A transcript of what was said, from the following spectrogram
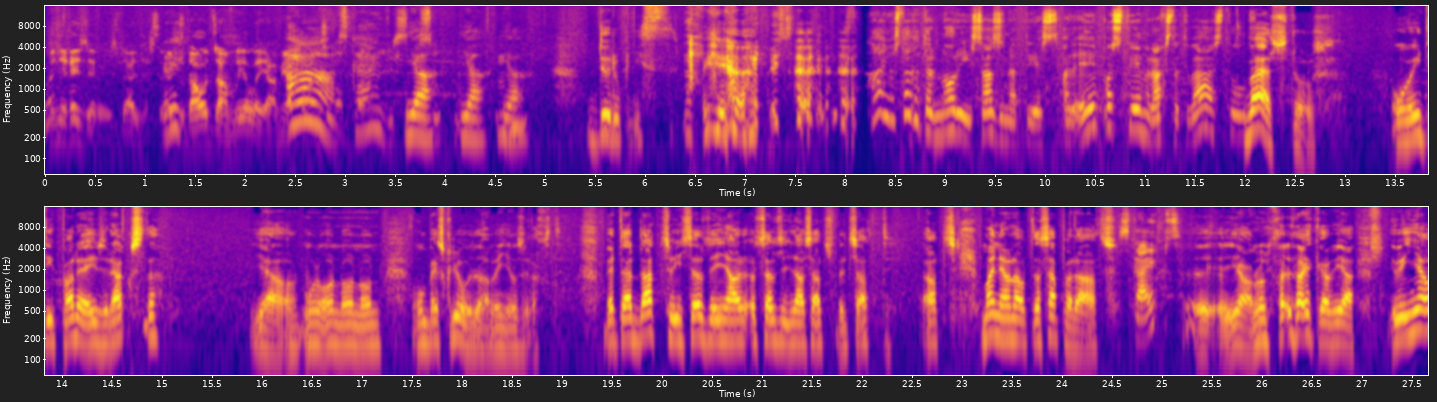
Viņi rezervēs daļas Rez- daudzām lielajām Japānas kompānijām. skaidrs. Jā, super. jā, jā. Durvis. jā. Kā jūs tagad ar Noriju sazināties? Ar e-pastiem, rakstat vēstules? Vēstules. Un viņi tik pareizi raksta. Jā, un, un, un, un, un bez kļūdām viņi uzraksta. Bet ar datu viņi saziņā, sazinās acis pēc acis. Acis. Man jau nav tas aparāts. Skypes? E, Jā, nu, laikam, jā. Viņa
